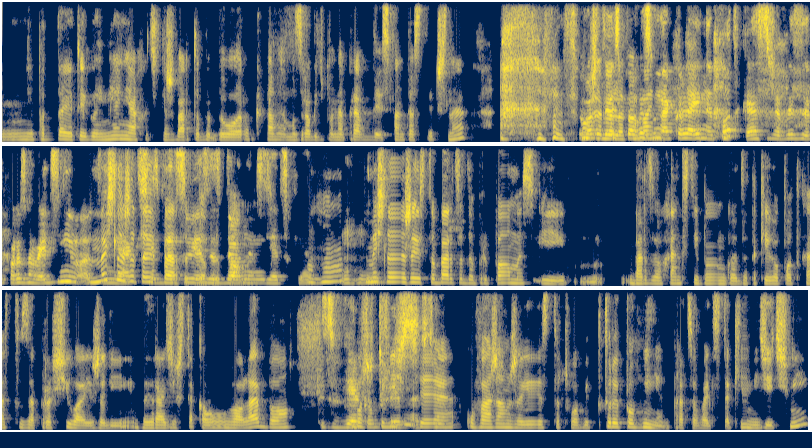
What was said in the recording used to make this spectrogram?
nie poddaję tego imienia, chociaż warto by było reklamę mu zrobić, bo naprawdę jest fantastyczny. Więc może to jest lokowanie... pomysł na kolejny podcast, żeby porozmawiać z nim o Myślę, tym, że to jest bardzo dobry ze zdolnym pomysł. dzieckiem. Mhm. Mhm. Myślę, że jest to bardzo dobry pomysł i bardzo chętnie bym go do takiego podcastu zaprosiła, jeżeli wyrazisz taką wolę, bo, bo rzeczywiście uważam, że jest to człowiek, który powinien pracować z takimi dziećmi,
